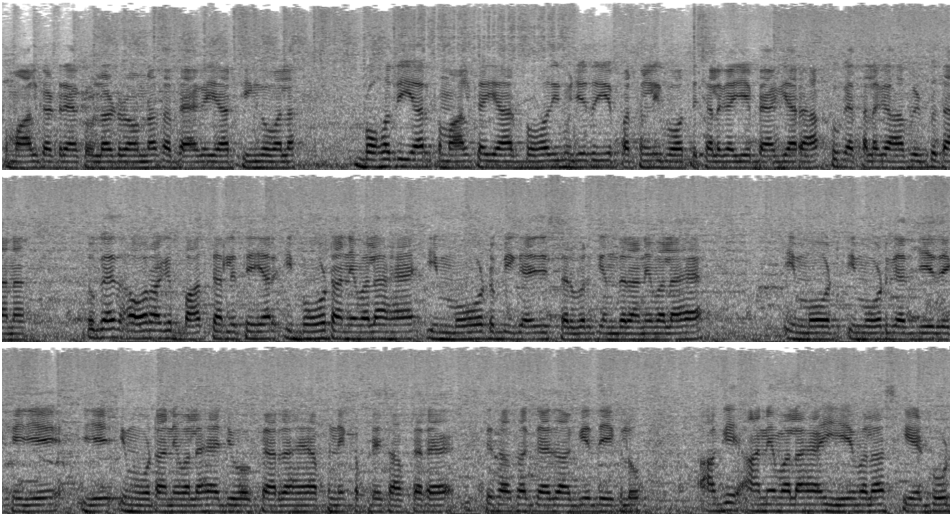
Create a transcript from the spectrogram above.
کمال کا ڈریک والا ڈراؤنا سا بیگ ہے یار تینگو والا۔ بہت ہی یار کمال کا یار، بہت ہی مجھے تو یہ پرسنلی بہت اچھا لگا یہ بیگ یار۔ آپ کو کیسا لگا؟ آپ بتانا۔ تو گیز اور آگے بات کر لیتے ہیں۔ یار ایموٹ آنے والا ہے۔ ایموٹ بھی گیز اس سرور کے اندر آنے والا ہے۔ ایموٹ ایموٹ گیز یہ دیکھیں، یہ یہ ایموٹ آنے والا ہے جو کر رہا ہے، اپنے کپڑے صاف کر رہا ہے۔ اس کے ساتھ ساتھ گیز آگے دیکھ لو۔ آگے آنے والا ہے یہ والا سکیٹ بورڈ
